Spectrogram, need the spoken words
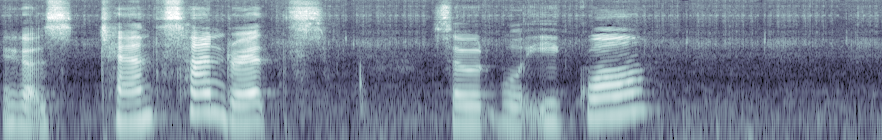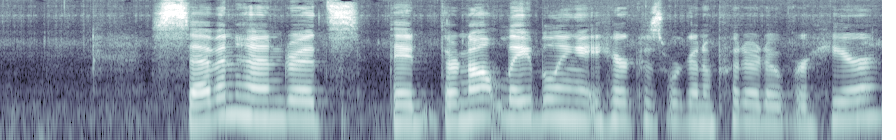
It goes tenths, hundredths, so it will equal 7 hundredths. They, they're not labeling it here because we're going to put it over here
